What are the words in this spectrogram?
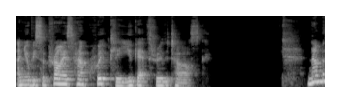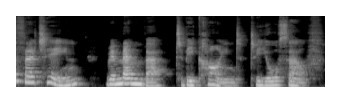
and you'll be surprised how quickly you get through the task. Number 13, remember to be kind to yourself.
